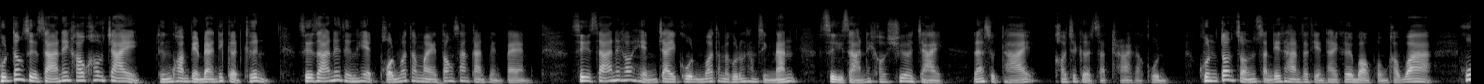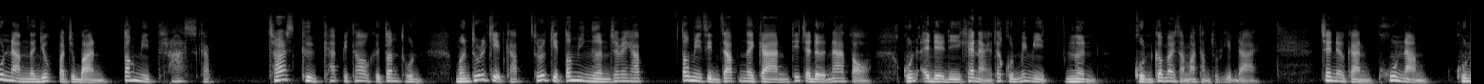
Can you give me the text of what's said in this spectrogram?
คุณต้องสื่อสารให้เขาเข้าใจถึงความเปลี่ยนแปลงที่เกิดขึ้น สื่อสารให้ถึงเหตุผลว่าทำไมต้องสร้างการเปลี่ยนแปลง สื่อสารให้เขาเห็นใจคุณว่าทำไมคุณต้องทำสิ่งนั้น สื่อสารให้เขาเชื่อใจ และสุดท้ายเขาจะเกิดศรัทธากับคุณ คุณต้นสนสันติธานเสถียรไทยเคยบอกผมครับว่า ผู้นำในยุคปัจจุบันต้องมี trust ครับ trust คือ capital คือต้นทุน เหมือนธุรกิจครับธุรกิจต้องมีเงินใช่ไหมครับต้องมีสินทรัพย์ในการที่จะเดินหน้าต่อ คุณไอเดียดีแค่ไหน ถ้าคุณไม่มีเงิน คุณก็ไม่สามารถทำธุรกิจได้ เช่นเดียวกันผู้นำ คุณ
